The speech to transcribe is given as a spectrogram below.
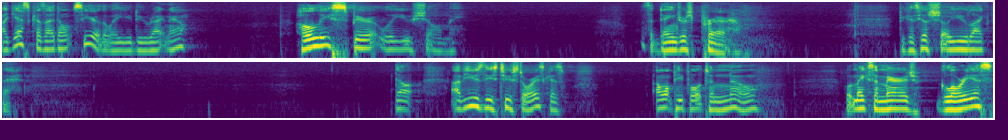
I guess because I don't see her the way you do right now. Holy Spirit, will you show me? That's a dangerous prayer because he'll show you like that. Now, I've used these two stories because I want people to know what makes a marriage glorious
